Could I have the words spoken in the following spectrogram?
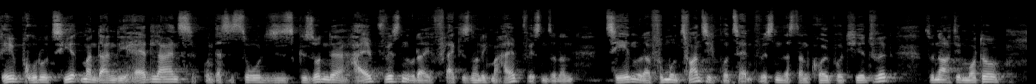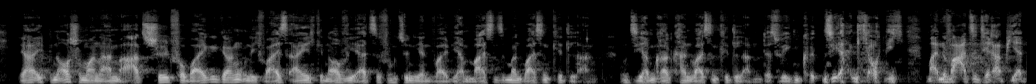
reproduziert man dann die Headlines und das ist so dieses gesunde Halbwissen oder vielleicht ist es noch nicht mal Halbwissen, sondern 10 oder 25 Prozent Wissen, das dann kolportiert wird. So nach dem Motto, ja, ich bin auch schon mal an einem Arztschild vorbeigegangen und ich weiß eigentlich genau, wie Ärzte funktionieren, weil die haben meistens immer einen weißen Kittel an und sie haben gerade keinen weißen Kittel an. Deswegen könnten sie eigentlich auch nicht meine Warze therapieren.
